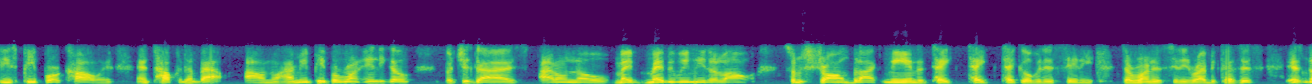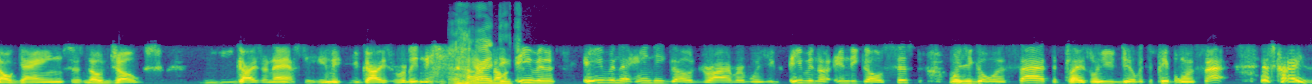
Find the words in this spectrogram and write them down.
these people are calling and talking about. I don't know how many people run IndyGo, but you guys, I don't know. Maybe maybe we need a long, some strong black men to take take take over this city to run the city right because it's it's no games, there's no jokes. You guys are nasty. You need, you guys really need. All right, Don't- even even the IndyGo driver when you even the IndyGo system when you go inside the place when you deal with the people inside, it's crazy.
